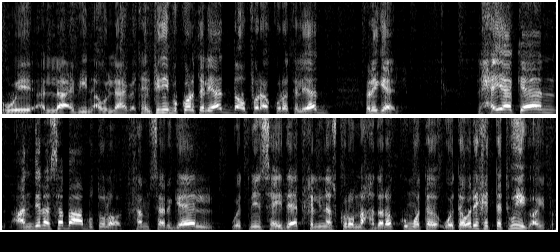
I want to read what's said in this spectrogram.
واللاعبين أو اللاعبات. هنبتدي بكرة اليد أو فرق كرة اليد؟ رجال. الحقيقة كان عندنا سبع بطولات خمسة رجال واثنين سيدات. خلينا أذكرهم لحضراتكم وت- وتواريخ التتويج أيضا.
